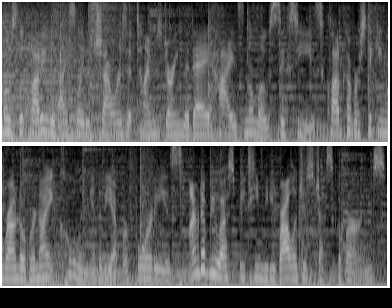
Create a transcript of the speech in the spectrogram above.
Mostly cloudy with isolated showers at times during the day, highs in the low 60s. Cloud cover sticking around overnight, cooling into the upper 40s. I'm WSBT meteorologist Jessica Burns.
